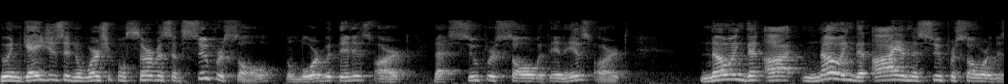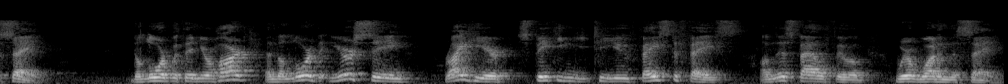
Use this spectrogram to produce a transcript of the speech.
who engages in the worshipful service of super soul, the Lord within his heart, that super soul within his heart, knowing that I knowing that I and the super soul are the same. The Lord within your heart and the Lord that you're seeing right here, speaking to you face to face on this battlefield, we're one and the same.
